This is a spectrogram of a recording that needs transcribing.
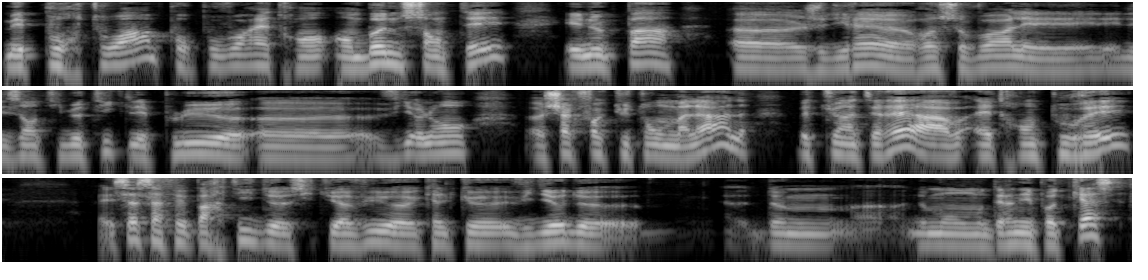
mais pour toi, pour pouvoir être en, en bonne santé et ne pas euh, je dirais, euh, recevoir les, antibiotiques les plus euh, violents chaque fois que tu tombes malade, mais tu as intérêt à être entouré. Et ça, ça fait partie de, si tu as vu quelques vidéos de, de, mon dernier podcast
